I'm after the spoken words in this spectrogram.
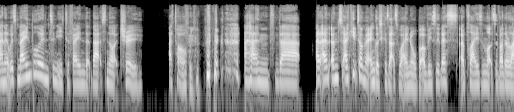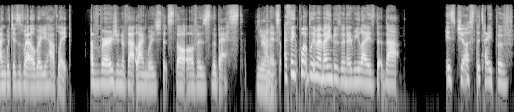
And it was mind blowing to me to find that that's not true at all. and that, and, and, and I keep talking about English because that's what I know, but obviously this applies in lots of other languages as well, where you have like a version of that language that's thought of as the best. Yeah. And it's, I think what blew my mind was when I realized that that is just the type of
